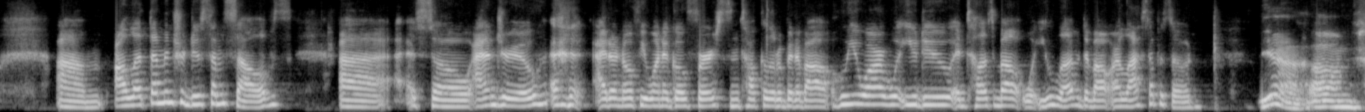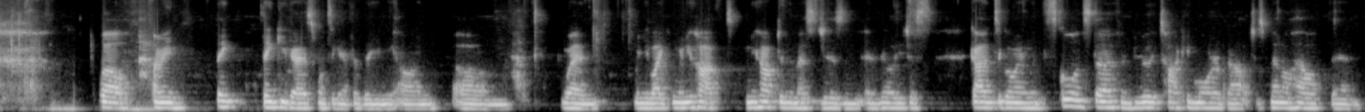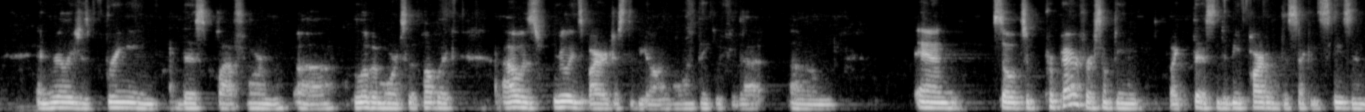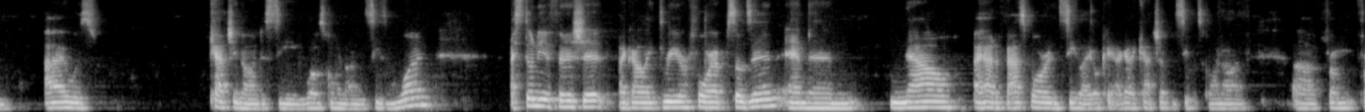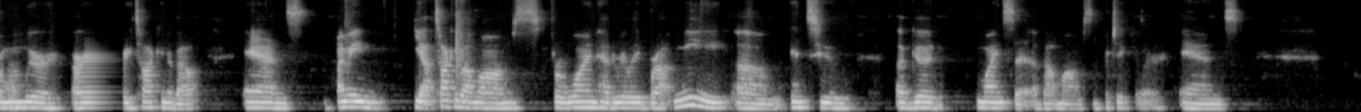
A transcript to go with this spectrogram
um i'll let them introduce themselves uh, so Andrew, I don't know if you want to go first and talk a little bit about who you are, what you do, and tell us about what you loved about our last episode. Yeah. Um, well, I mean, thank thank you guys once again for bringing me on. Um, when when you like when you hopped when you hopped in the messages and, and really just got into going with school and stuff and really talking more about just mental health and and really just bringing this platform uh, a little bit more to the public. I was really inspired just to be on. I want to thank you for that. Um, and so to prepare for something like this and to be part of the second season, I was catching on to see what was going on in season one. I still need to finish it. I got like three or four episodes in, and then now I had to fast forward and see like, okay, I got to catch up and see what's going on uh, from from when we were already talking about. And I mean, yeah, talking about moms for one had really brought me um, into a good mindset about moms in particular, and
